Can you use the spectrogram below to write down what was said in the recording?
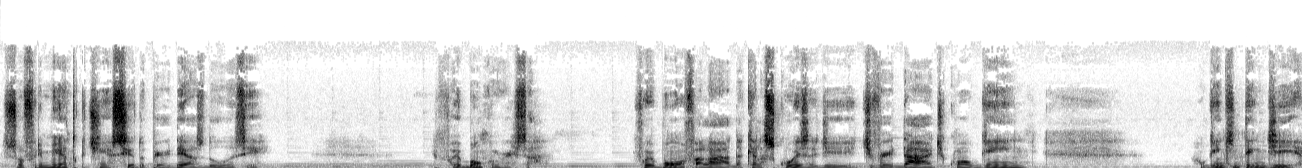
sofrimento que tinha sido perder as duas e. Foi bom conversar. Foi bom falar daquelas coisas de, de verdade com alguém. Alguém que entendia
